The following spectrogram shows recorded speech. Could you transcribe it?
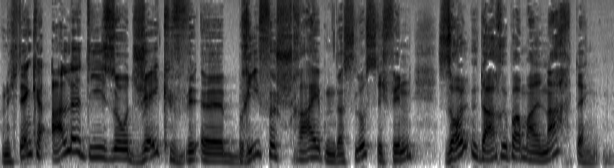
Und ich denke, alle, die so Jake äh, schreiben, das lustig finden, sollten darüber mal nachdenken.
